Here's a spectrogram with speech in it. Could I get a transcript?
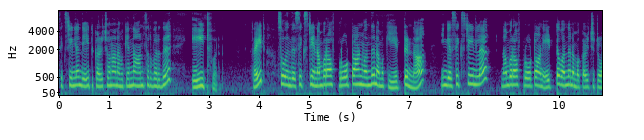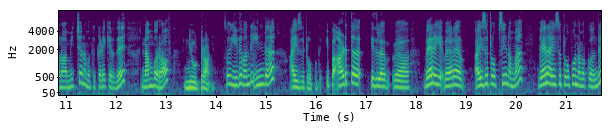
சிக்ஸ்டீன்லேருந்து எயிட் கழிச்சோன்னா நமக்கு என்ன ஆன்சர் வருது? எயிட் வருது. ரைட் ஸோ இந்த சிக்ஸ்டீன் நம்பர் ஆஃப் ப்ரோட்டான் வந்து நமக்கு எட்டுன்னா இங்கே சிக்ஸ்டீனில் நம்பர் ஆஃப் ப்ரோட்டான் எட்டு வந்து நம்ம கழிச்சிட்டோம்னா மிச்சம் நமக்கு கிடைக்கிறது நம்பர் ஆஃப் நியூட்ரான் ஸோ இது வந்து இந்த ஐசோடோப்புக்கு இப்போ அடுத்த இதில் வேற வேறு ஐசோடோப்ஸையும் நம்ம வேறு ஐசோடோப்பும் நமக்கு வந்து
